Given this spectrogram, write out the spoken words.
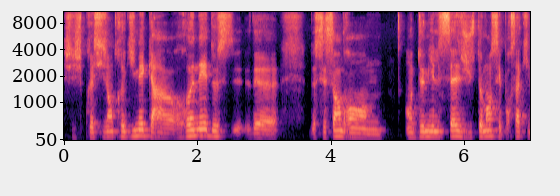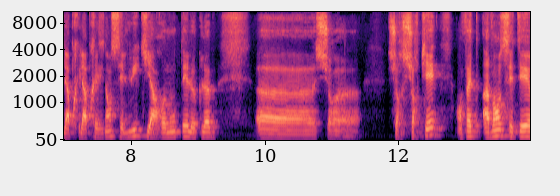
je précise entre guillemets, car rené de, de, ses cendres en, en 2016, justement, c'est pour ça qu'il a pris la présidence. C'est lui qui a remonté le club euh, sur, sur, sur pied. En fait, avant, c'était,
